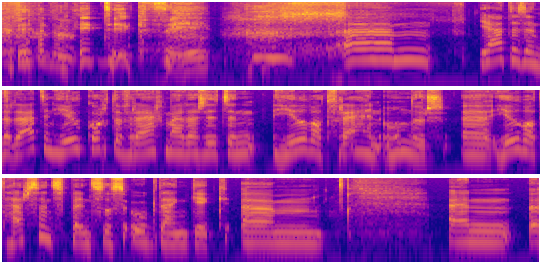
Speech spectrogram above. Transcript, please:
Ja, dat weet ik veel. Ehm, ja, het is inderdaad een heel korte vraag, maar daar zitten heel wat vragen onder. Eh, heel wat hersenspinsels ook, denk ik. Ehm, en eh,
